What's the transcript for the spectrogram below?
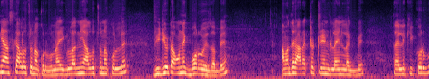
নিয়ে আজকে আলোচনা করব না। এইগুলো নিয়ে আলোচনা করলে ভিডিওটা অনেক বড় হয়ে যাবে। আমাদের আর একটা ট্রেন্ড লাইন লাগবে। তাইলে কি করব?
